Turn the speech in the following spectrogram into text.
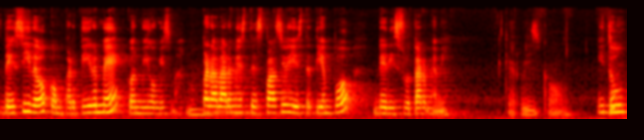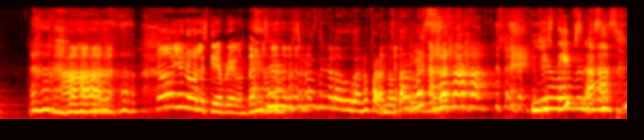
decido compartirme conmigo misma, para darme este espacio y este tiempo de disfrutarme a mí. Qué rico. ¿Y tú? Ah. no, yo no les quería preguntar. Sí, pues yo no tenía la duda, ¿no? Para anotarlas. Mis tips.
